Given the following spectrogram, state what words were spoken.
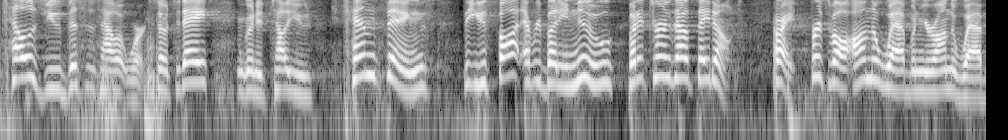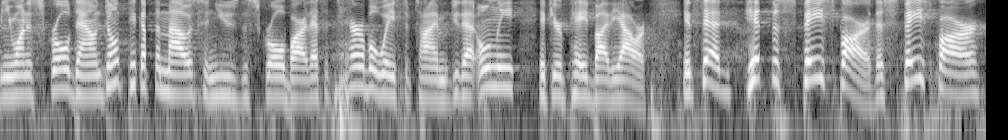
tells you this is how it works. So today, I'm going to tell you 10 things that you thought everybody knew, but it turns out they don't. All right, first of all, on the web, when you're on the web and you want to scroll down, don't pick up the mouse and use the scroll bar. That's a terrible waste of time. Do that only if you're paid by the hour. Instead, hit the space bar. The space bar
